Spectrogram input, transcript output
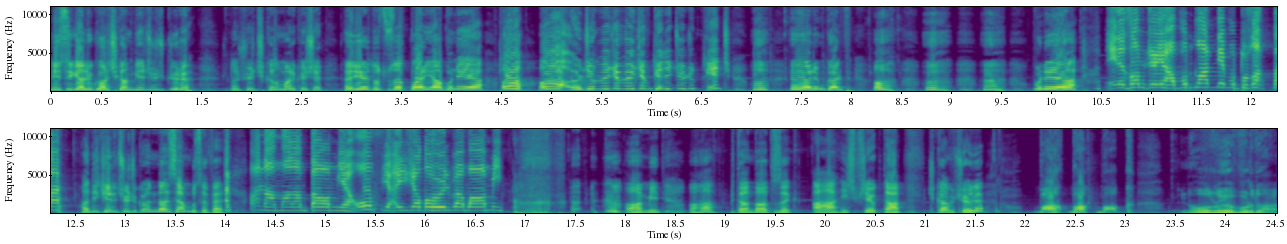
Neyse gel yukarı çıkalım gel çocuk yürü. Şuradan şöyle çıkalım arkadaşlar. Her yerde tuzak var ya bu ne ya? Ah ah öleceğim öleceğim öleceğim kedi çocuk geç. Ah yarım kalp. Ah ah ah. Bu ne ya? Enes amca ya bunlar ne bu tuzaklar? Hadi kedi çocuk önden sen bu sefer. Anam anam tamam ya of ya inşallah ölmem amin. Amin. Aha bir tane daha tuzak. Aha hiçbir şey yok tamam. Çıkalım şöyle. Bak bak bak. Ne oluyor burada?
